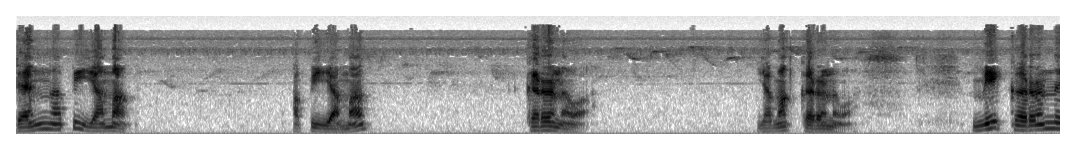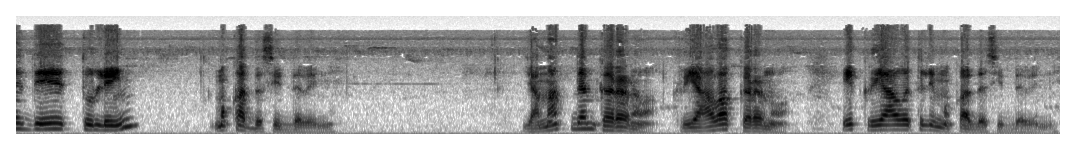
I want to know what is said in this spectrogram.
දැන් අපි යමක් අපි යමක් කරනවා. යමක් කරනවා. මේ කරන දේ තුලින් මොකද්ද සිද්ධ වෙන්නේ? යමක් දැන් කරනවා. ක්‍රියාවක් කරනවා. ඒ ක්‍රියාව තුලින් මොකද්ද සිද්ධ වෙන්නේ?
